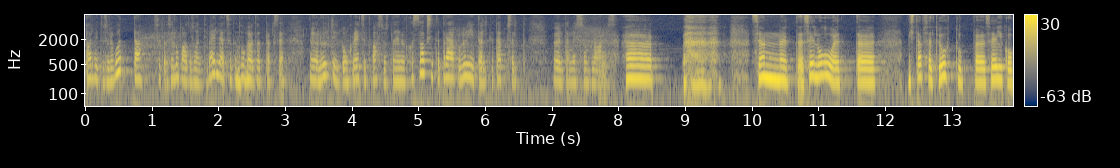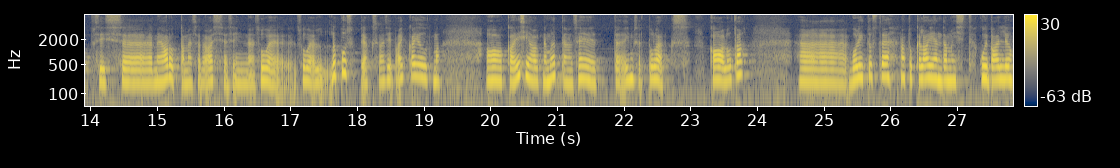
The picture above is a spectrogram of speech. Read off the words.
tarvitusele võtta, seda, see lubadus anti välja, et seda mm -hmm. tugevdatakse. ma ei ole ühtegi konkreetset vastust näinud, kas saaksite praegu lühidalt ja täpselt öelda, mis on plaanis äh,? see on nüüd see lugu, et äh, mis täpselt juhtub, selgub, siis me arutame seda asja siin suve, suve lõpus, peaks see asi paika jõudma. aga esialgne mõte on see, et et ilmselt tuleks kaaluda äh, volituste natuke laiendamist, kui palju,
